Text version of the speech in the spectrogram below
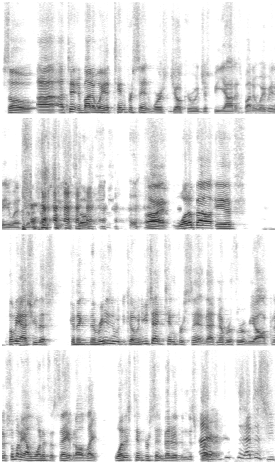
So, uh, I t- by the way, a ten percent worse Joker would just be Giannis. By the way, but anyway, so, all right. What about if? Let me ask you this: Because the, the, reason, because when you said ten percent, that number threw me off. Because there's somebody I wanted to say, but I was like, "What is ten percent better than this player?" I, I just, you,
